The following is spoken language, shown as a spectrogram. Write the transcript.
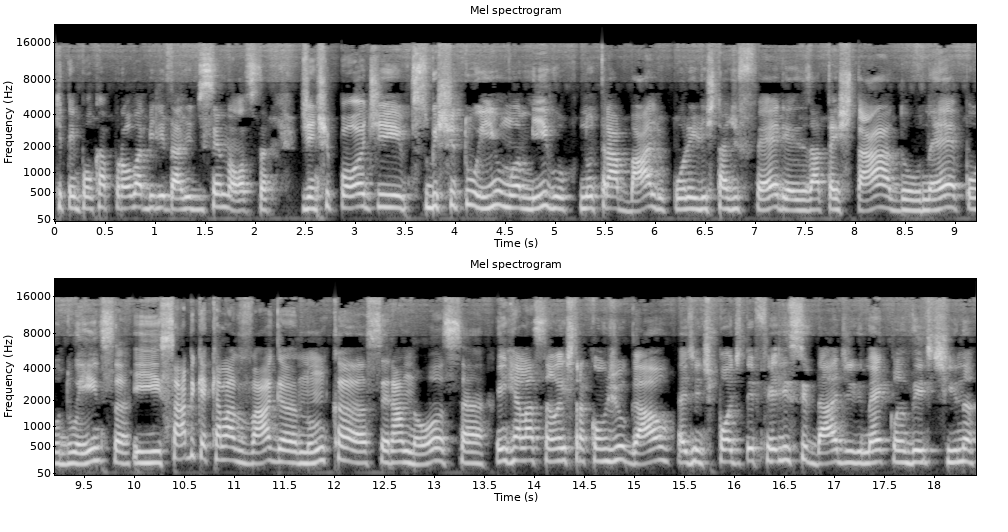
que tem pouca probabilidade de ser nossa. A gente pode substituir um amigo no trabalho por ele estar de férias, atestado, né, por doença, e sabe que aquela vaga nunca será nossa. Em relação extraconjugal, a gente pode ter felicidade, né, clandestina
